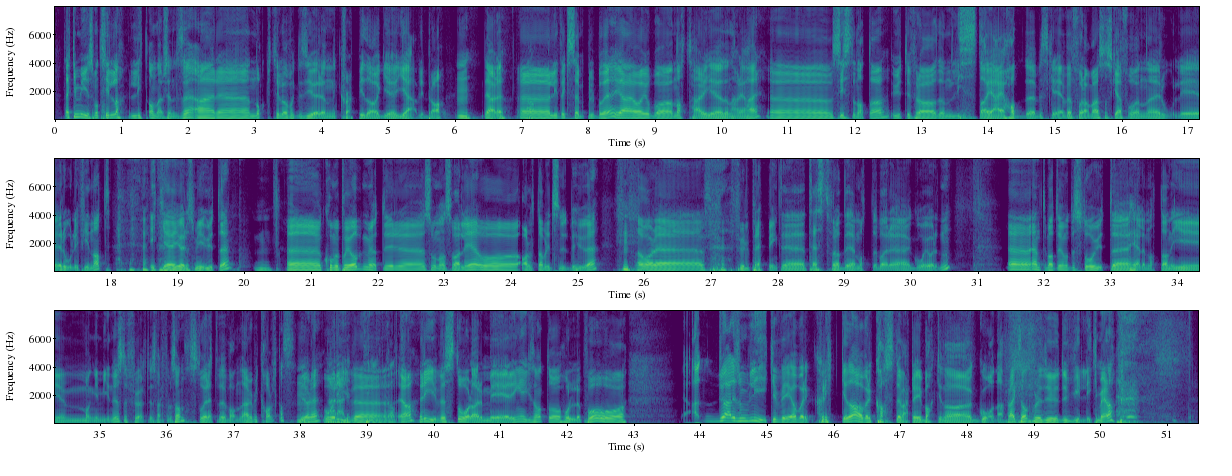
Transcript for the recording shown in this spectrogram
det er ikke mye som må til. da. Litt anerkjennelse er eh, nok til å faktisk gjøre en crappy dag eh, jævlig bra. Mm. Det er det. Eh, Lite eksempel på det. Jeg har jobba natthelg den helga her. Eh, siste natta, ut ifra den lista jeg hadde beskrevet foran meg, så skal jeg få en eh, rolig, rolig fin natt. Ikke gjøre så mye ute. Mm. Eh, kommer på jobb, møter uh, soneansvarlig, og alt har blitt snudd på huet. Da var det full prepping til test for at det måtte bare gå i orden. Uh, endte med at vi måtte stå ute hele natta i mange minus. Det føltes i hvert fall sånn. Stå rett ved vannet der det blir kaldt. ass. Det Mm. gjør det. Og er det rive, ja, rive stålarmering ikke sant? og holde på. og ja, du er liksom like ved å bare klikke da, og bare kaste verktøy i bakken og gå derfra. ikke sant? Fordi du, du vil ikke mer, da.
